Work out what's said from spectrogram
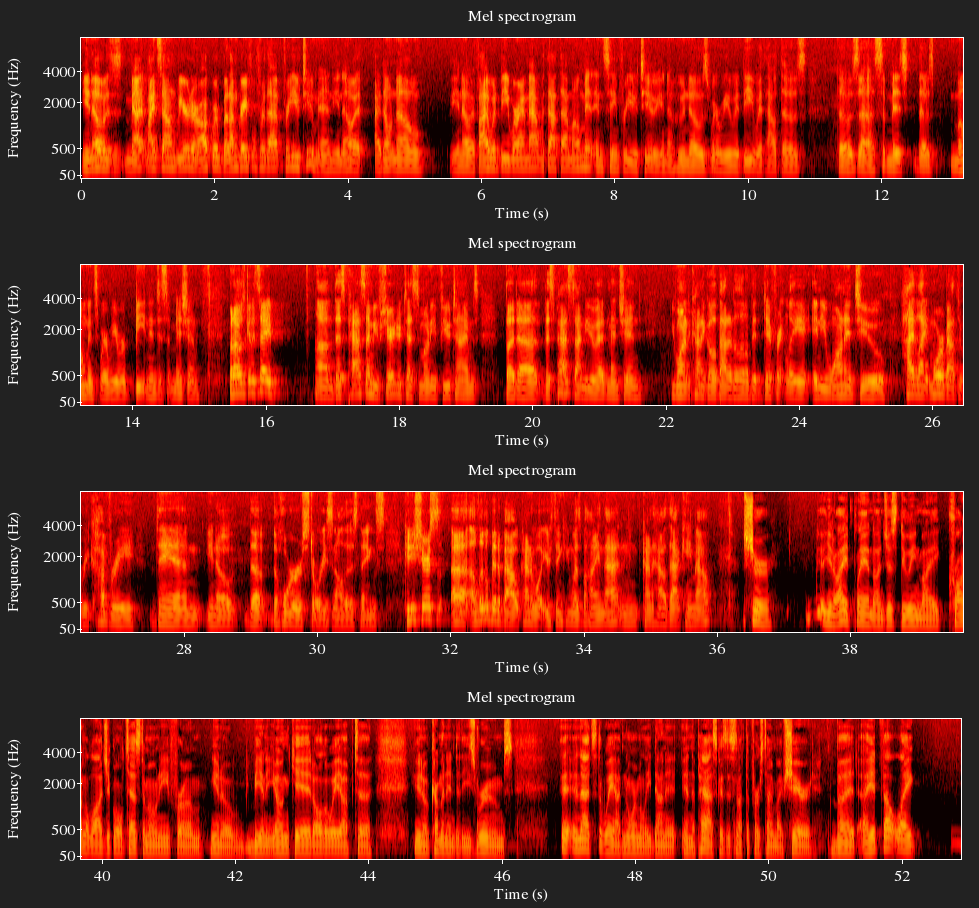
you know it might, sound weird or awkward, but I'm grateful for that for you too, man. You know, it, I don't know you know if I would be where I'm at without that moment, and same for you too. You know, who knows where we would be without those those uh, submit those moments where we were beaten into submission. But I was going to say, um, this past time you've shared your testimony a few times, but uh, this past time you had mentioned you wanted to kind of go about it a little bit differently, and you wanted to highlight more about the recovery than you know the the horror stories and all those things. Could you share uh, a little bit about kind of what your thinking was behind that and kind of how that came out? Sure you know, I had planned on just doing my chronological testimony from, you know, being a young kid all the way up to, you know, coming into these rooms. And that's the way I've normally done it in the past because it's not the first time I've shared. But it felt like,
